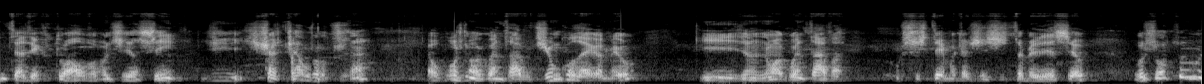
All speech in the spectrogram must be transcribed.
intelectual, vamos dizer assim, de chatear os outros, né? Alguns não aguentavam. Tinha um colega meu que não aguentava o sistema que a gente estabeleceu. Os outros não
